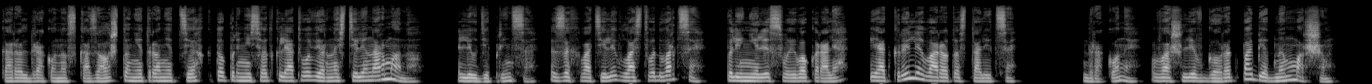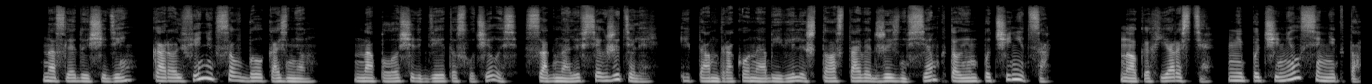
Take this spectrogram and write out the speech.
Король драконов сказал, что не тронет тех, кто принесет клятву верности Ленорману, Люди принца захватили власть во дворце, пленили своего короля и открыли ворота столицы. Драконы вошли в город победным маршем. На следующий день король Фениксов был казнен. На площадь, где это случилось, согнали всех жителей, и там драконы объявили, что оставят жизнь всем, кто им подчинится. Но к их ярости не подчинился никто.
